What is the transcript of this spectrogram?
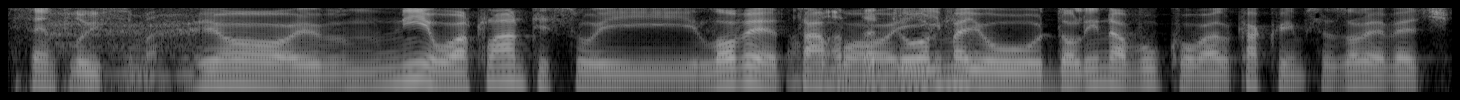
St. Louisima. Jo, nije u Atlantisu i love tamo, Atlanta, i imaju Dolina Vukova, ili kako im se zove već,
